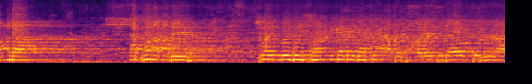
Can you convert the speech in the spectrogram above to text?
আমরা এখন আমাদের শহীদ বেদির সন্নিকটে গেছেন আমাদের বিধায়ক তরুণা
